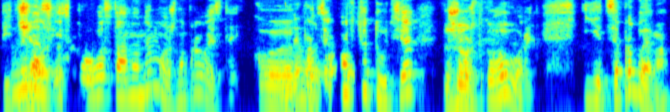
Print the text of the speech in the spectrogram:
під Не час можна. військового стану не можна провести. Не Про можна. це Конституція жорстко говорить. І це проблема.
